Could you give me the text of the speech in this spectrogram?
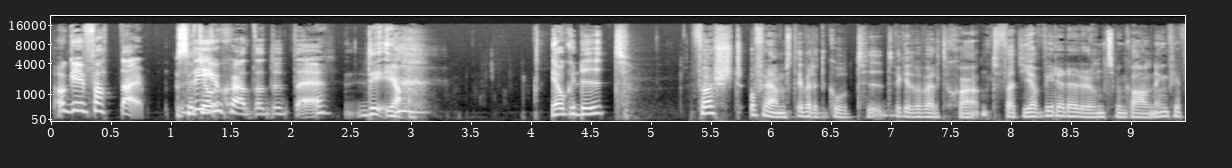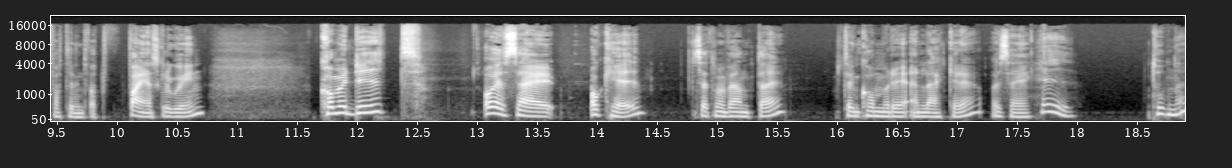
Okej fattar. Så det är ju jag- skönt att du inte... Det, ja. Jag åker dit, först och främst i väldigt god tid, vilket var väldigt skönt för att jag virrade runt som en galning för jag fattade inte vart fan jag skulle gå in. Kommer dit och jag säger okej, sätter mig och väntar. Sen kommer det en läkare och jag säger hej, Tone?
